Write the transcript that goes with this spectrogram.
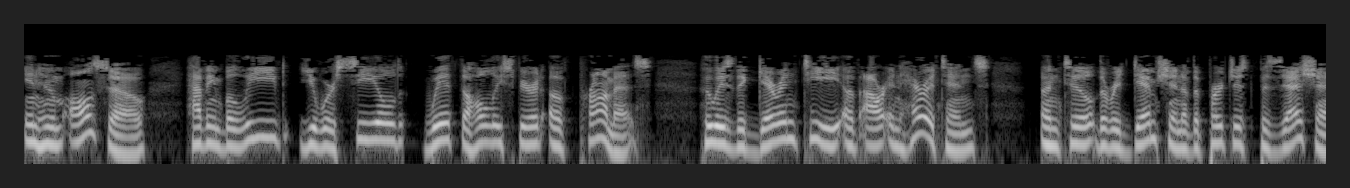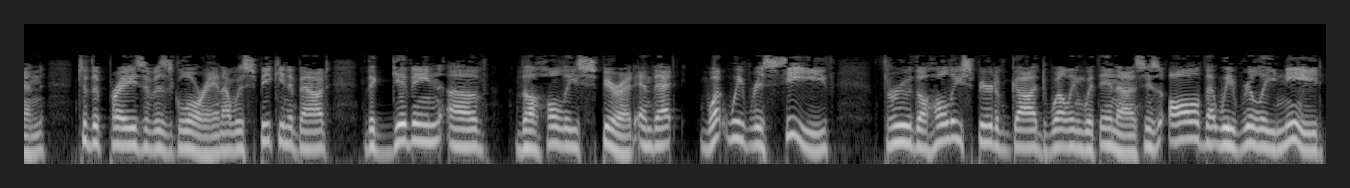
in whom also, having believed, you were sealed with the Holy Spirit of promise, who is the guarantee of our inheritance until the redemption of the purchased possession to the praise of His glory. And I was speaking about the giving of the Holy Spirit and that what we receive through the Holy Spirit of God dwelling within us is all that we really need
